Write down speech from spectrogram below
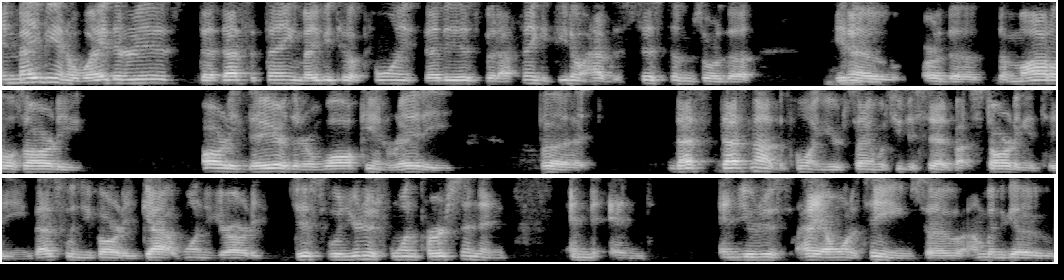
and maybe in a way there is that that's the thing maybe to a point that is but i think if you don't have the systems or the you mm-hmm. know or the the models already already there that are walk in ready but that's that's not the point you're saying what you just said about starting a team. That's when you've already got one. You're already just when you're just one person and and and and you're just hey, I want a team, so I'm going to go.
